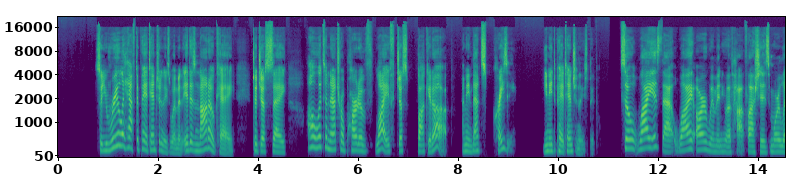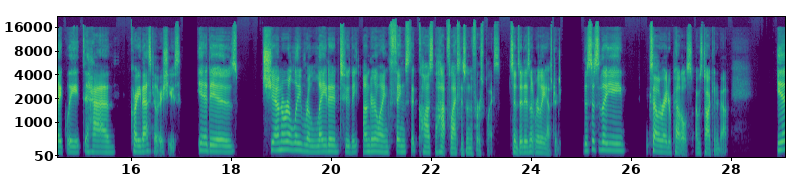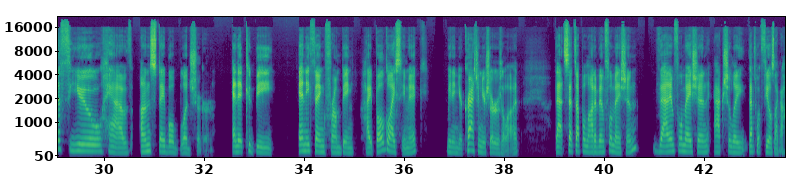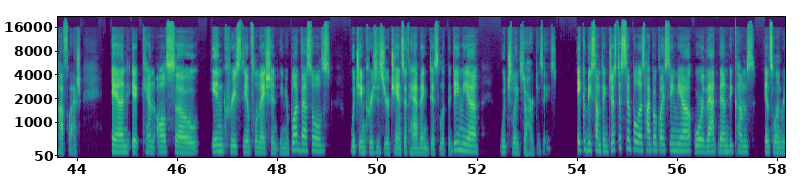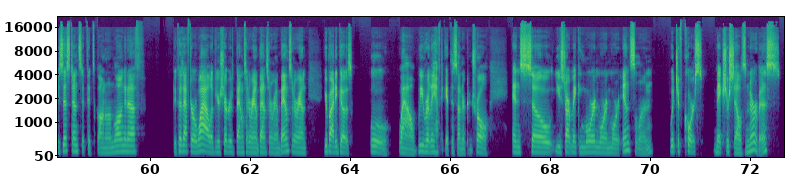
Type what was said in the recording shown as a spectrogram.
So you really have to pay attention to these women. It is not okay to just say, oh, it's a natural part of life, just buck it up. I mean, that's crazy. You need to pay attention to these people. So, why is that? Why are women who have hot flashes more likely to have cardiovascular issues? It is generally related to the underlying things that cause the hot flashes in the first place, since it isn't really estrogen. This is the accelerator pedals I was talking about. If you have unstable blood sugar, and it could be anything from being hypoglycemic, meaning you're crashing your sugars a lot, that sets up a lot of inflammation. That inflammation actually, that's what feels like a hot flash. And it can also increase the inflammation in your blood vessels, which increases your chance of having dyslipidemia, which leads to heart disease. It could be something just as simple as hypoglycemia, or that then becomes insulin resistance if it's gone on long enough. Because after a while, if your sugar's bouncing around, bouncing around, bouncing around, your body goes, oh, wow, we really have to get this under control. And so you start making more and more and more insulin, which of course makes your cells nervous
